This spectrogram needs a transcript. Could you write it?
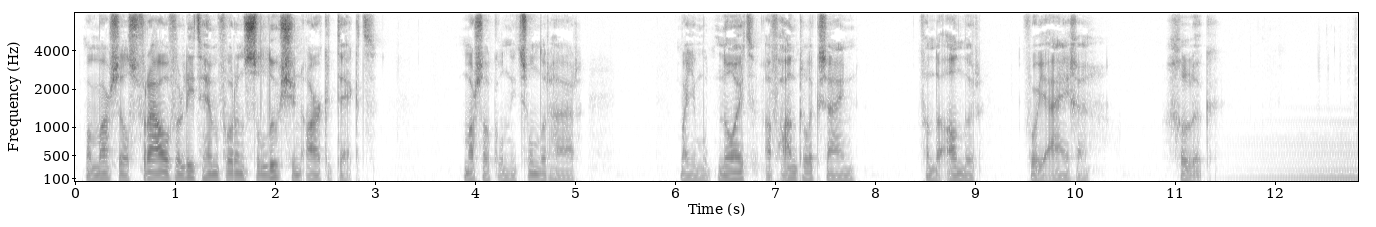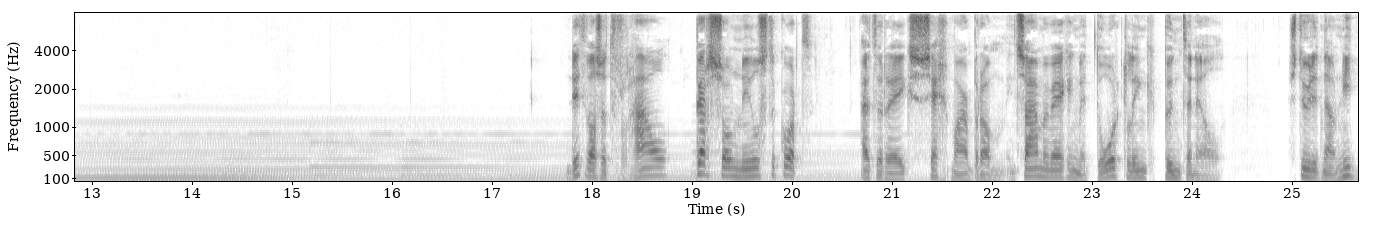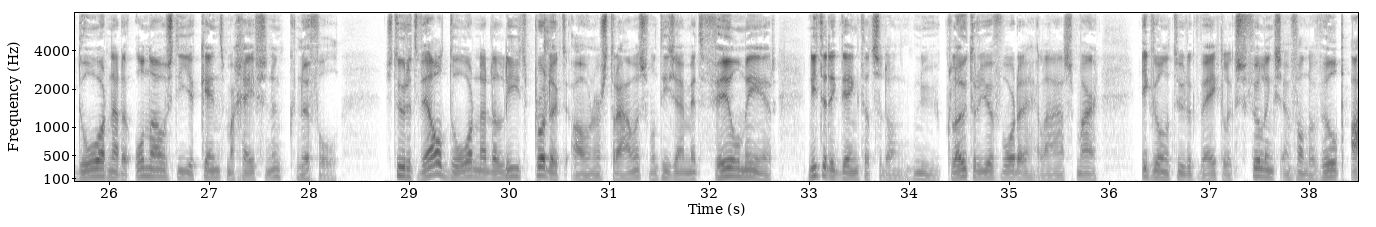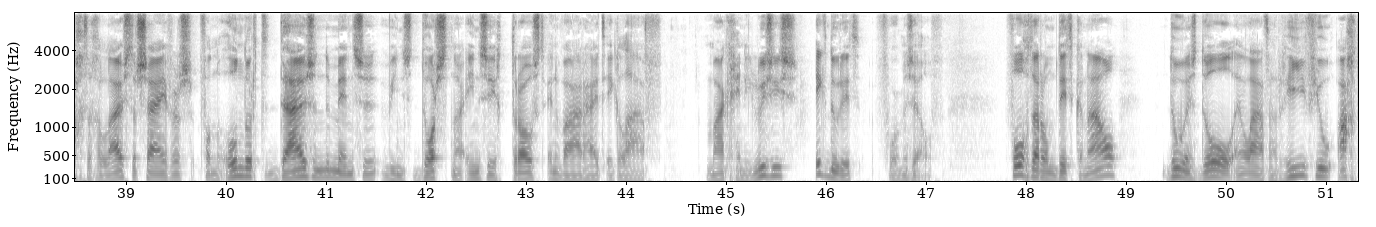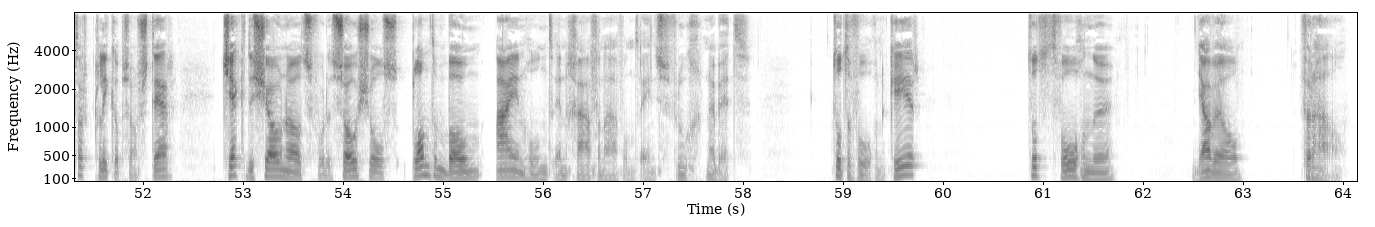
Maar Marcels vrouw verliet hem voor een solution architect. Marcel kon niet zonder haar. Maar je moet nooit afhankelijk zijn van de ander voor je eigen geluk. Dit was het verhaal Personeelstekort uit de reeks Zeg maar Bram in samenwerking met doorklink.nl. Stuur dit nou niet door naar de onno's die je kent, maar geef ze een knuffel. Stuur het wel door naar de lead product owners trouwens, want die zijn met veel meer. Niet dat ik denk dat ze dan nu kleuterjuf worden, helaas, maar ik wil natuurlijk wekelijks vullings- en van de wulpachtige luistercijfers van honderdduizenden mensen wiens dorst naar inzicht, troost en waarheid ik laaf. Maak geen illusies, ik doe dit voor mezelf. Volg daarom dit kanaal, doe eens dol en laat een review achter, klik op zo'n ster. Check de show notes voor de socials, plant een boom, aai een hond en ga vanavond eens vroeg naar bed. Tot de volgende keer. Tot het volgende, jawel, verhaal.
